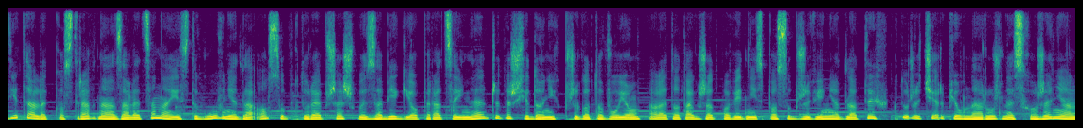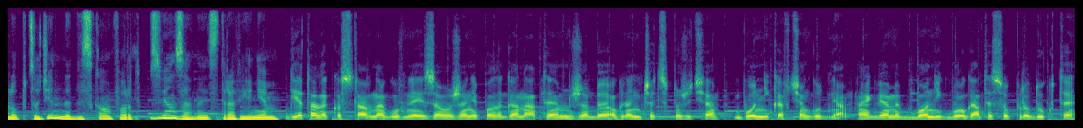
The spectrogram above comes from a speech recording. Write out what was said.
Dieta lekkostrawna zalecana jest głównie dla osób, które przeszły zabiegi operacyjne czy też się do nich przygotowują, ale to także odpowiedni sposób żywienia dla tych, którzy cierpią na różne schorzenia lub codzienny dyskomfort związany z trawieniem. Dieta lekkostrawna, główne jej założenie polega na tym, żeby ograniczać spożycie błonnika w ciągu dnia. A jak wiemy, błonnik błogaty są produkty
